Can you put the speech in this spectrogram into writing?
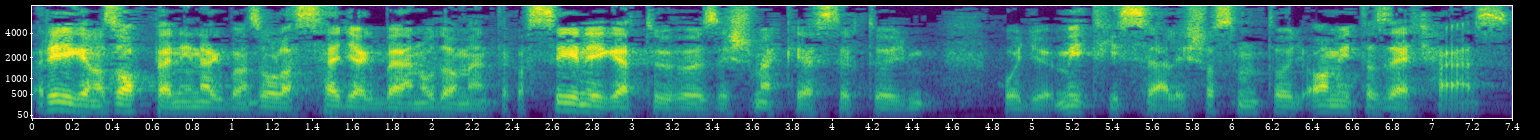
Régen az Appenninekben, az olasz hegyekben oda mentek a szénégetőhöz, és megkérdezték tőle, hogy, hogy mit hiszel, és azt mondta, hogy amit az egyház.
